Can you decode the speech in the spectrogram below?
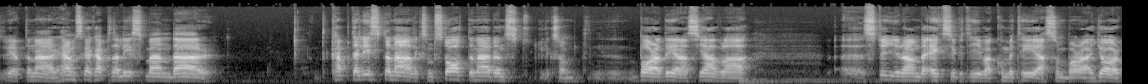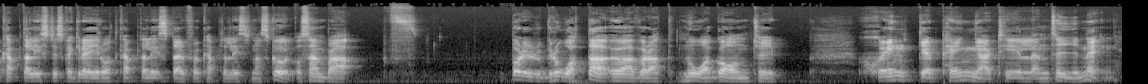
du vet den här hemska kapitalismen där kapitalisterna, liksom staten är den, liksom, bara deras jävla eh, styrande exekutiva kommitté som bara gör kapitalistiska grejer åt kapitalister för kapitalisternas skull. Och sen bara börjar du gråta över att någon typ skänker pengar till en tidning.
